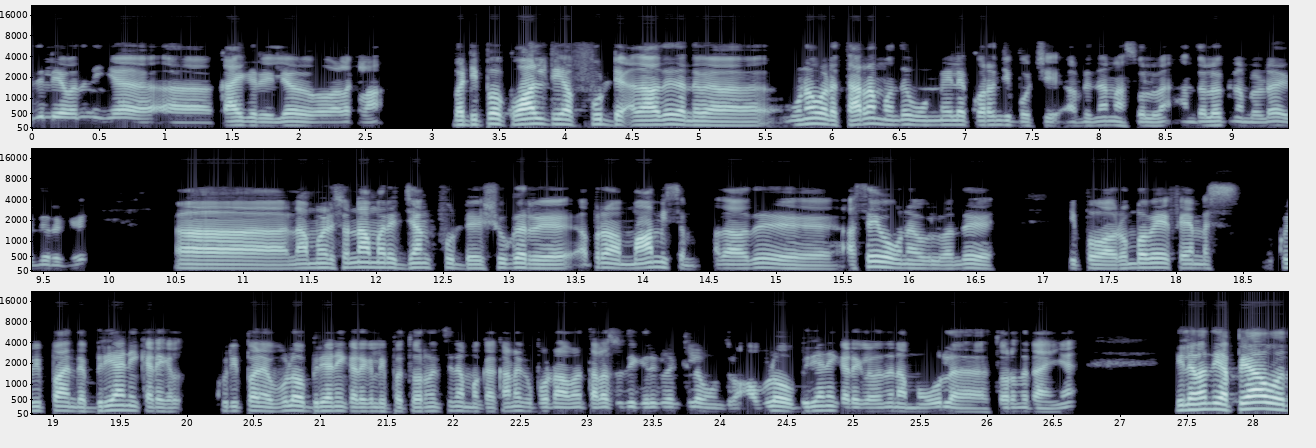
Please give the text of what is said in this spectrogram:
இதுலேயோ வந்து நீங்கள் காய்கறியிலையோ வளர்க்கலாம். பட் இப்போ குவாலிட்டி ஆஃப் ஃபுட் அதாவது அந்த உணவோட தரம் வந்து உண்மையிலே குறைஞ்சி போச்சு அப்படின்னு தான் நான் சொல்லுவேன். அந்த அளவுக்கு நம்மளோட இது இருக்குது நம்ம சொன்ன மாதிரி ஜங்க் ஃபுட்டு, சுகரு, அப்புறம் மாமிசம். அதாவது அசைவ உணவுகள் வந்து இப்போ ரொம்பவே ஃபேமஸ். குறிப்பாக இந்த பிரியாணி கடைகள். குறிப்பாக எவ்வளோ பிரியாணி கடைகள் இப்போ திறந்துச்சு நம்ம க கணக்கு போட்டா தலை சுற்றி இருக்கிற கீழே வந்துடும் அவ்வளோ பிரியாணி கடைகள் வந்து நம்ம ஊரில் திறந்துட்டாங்க இதில் வந்து எப்பயாவது ஒரு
